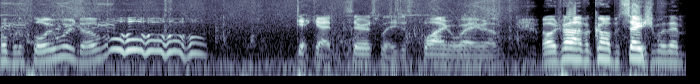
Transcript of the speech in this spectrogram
I'm gonna fly away now. Dickhead. Seriously, just flying away. I was trying to have a conversation with him.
